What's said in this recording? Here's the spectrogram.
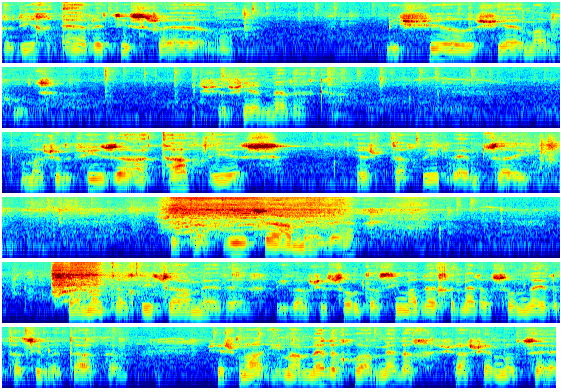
צריך ארץ ישראל בשביל שיהיה מלכות, בשביל שיהיה מלך כאן. כלומר שלפי זה התכליס, יש תכלית ואמצעי. שתכלית זה המלך, למה תכלית זה המלך? בגלל ששום תשים עליך מלך, שום לילה תשים לטאטה, ששמע, אם המלך הוא המלך שהשם רוצה,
